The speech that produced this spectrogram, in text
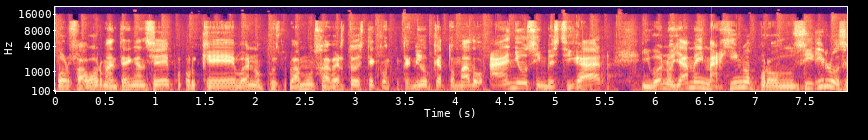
Por favor, manténganse porque bueno, pues vamos a ver todo este contenido que ha tomado años investigar y bueno, ya me imagino producirlos.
